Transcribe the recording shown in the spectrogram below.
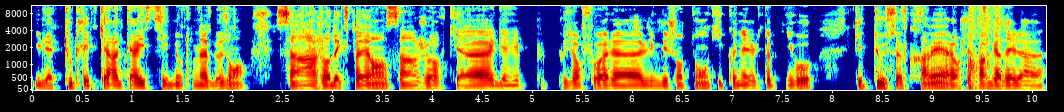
il a toutes les caractéristiques dont on a besoin. C'est un joueur d'expérience, c'est un joueur qui a gagné plusieurs fois la Ligue des Champions, qui connaît le top niveau, qui est tout sauf cramé. Alors, je n'ai pas regardé la,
